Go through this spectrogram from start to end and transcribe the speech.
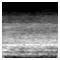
스윙.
